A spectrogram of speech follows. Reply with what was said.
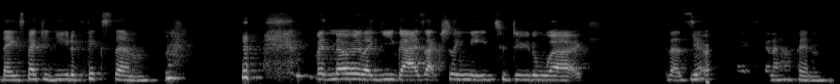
they expected you to fix them but no like you guys actually need to do the work that's yeah. it's going to happen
